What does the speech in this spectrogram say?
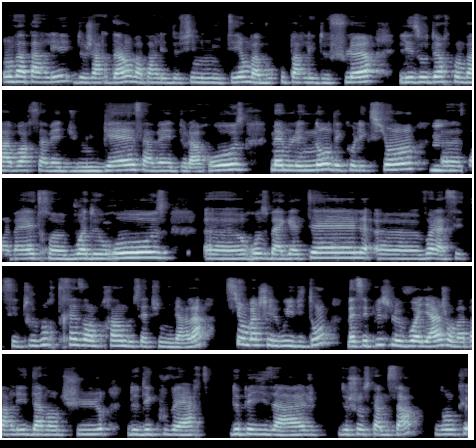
on va parler de jardin, on va parler de féminité, on va beaucoup parler de fleurs. Les odeurs qu'on va avoir, ça va être du muguet, ça va être de la rose, même les noms des collections, mmh. euh, ça va être euh, bois de rose, euh, rose bagatelle. voilà, c'est toujours très empreint de cet univers-là. Si on va chez Louis Vuitton, bah, c'est plus le voyage, on va parler d'aventure, de découverte, de paysages, de choses comme ça. Donc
